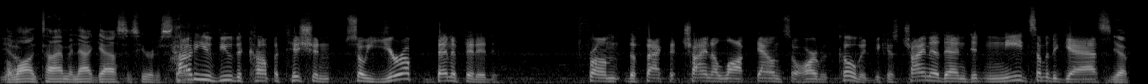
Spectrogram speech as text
Yeah. a long time, and that gas is here to stay. How do you view the competition? So Europe benefited from the fact that China locked down so hard with COVID because China then didn't need some of the gas. Yep.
